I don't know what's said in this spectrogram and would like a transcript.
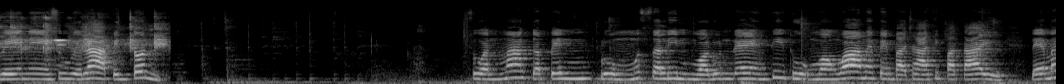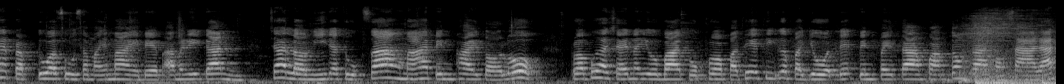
เวเนซุเอลาเป็นต้น ส่วนมากจะเป็นกลุ่มมุสลิมหัวรุนแรงที่ถูกมองว่าไม่เป็นประชาธิปไตย และไม่ปรับตัวสู่สมัยใหม่แบบอเมริกัน ชาติเหล่านี้จะถูกสร้างมาให้เป็นภัยต่อโลก เพราะเพื่อใช้นโยบายปกครองประเทศที่เอื้อประโยชน์ และเป็นไปตามความต้องการของสหรัฐ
